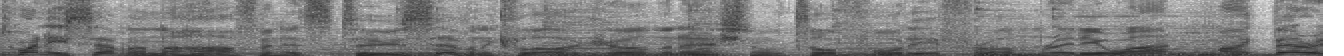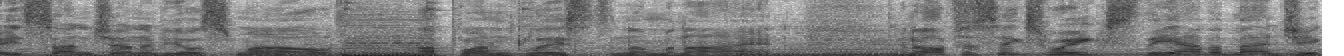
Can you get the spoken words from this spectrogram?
27 and a half minutes to 7 o'clock on the National Top 40 from Radio 1. Mike Berry, Sunshine of Your Smile, up one place to number 9. And after six weeks, the ABBA magic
